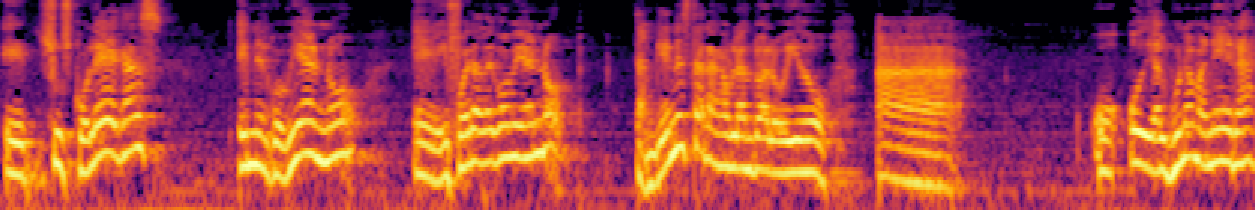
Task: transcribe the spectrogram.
eh, sus colegas en el gobierno eh, y fuera de gobierno también estarán hablando al oído a, o, o de alguna manera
